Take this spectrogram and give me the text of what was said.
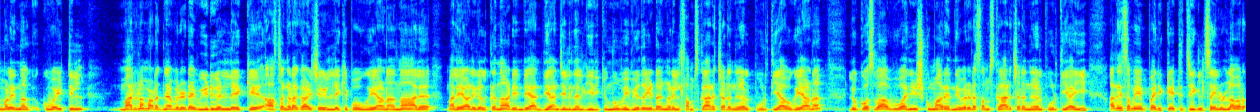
നമ്മൾ ഇന്ന് കുവൈറ്റിൽ മരണമടഞ്ഞവരുടെ വീടുകളിലേക്ക് ആ സങ്കട കാഴ്ചകളിലേക്ക് പോവുകയാണ്. നാല് മലയാളികൾക്ക് നാടിന്റെ അന്ത്യാഞ്ജലി നൽകിയിരിക്കുന്നു. വിവിധ ഇടങ്ങളിൽ സംസ്കാര ചടങ്ങുകൾ പൂർത്തിയാവുകയാണ്. ലൂക്കോസ് ബാബു അനീഷ് കുമാർ എന്നിവരുടെ സംസ്കാര ചടങ്ങുകൾ പൂർത്തിയായി. അതേസമയം പരിക്കേറ്റ് ചികിത്സയിലുള്ളവർ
